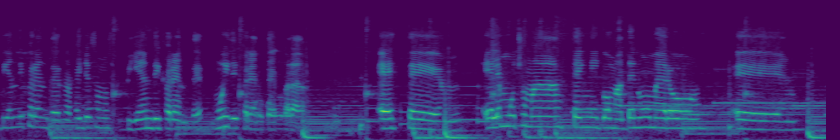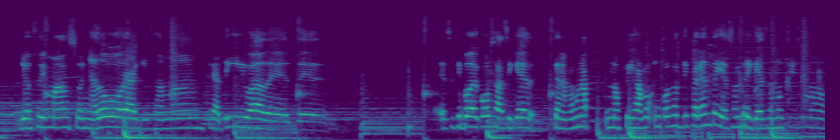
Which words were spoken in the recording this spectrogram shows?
bien diferentes, Rafa y yo somos bien diferentes, muy diferentes para... Este, él es mucho más técnico, más de números, eh, yo soy más soñadora, quizás más creativa, de, de ese tipo de cosas, así que tenemos una, nos fijamos en cosas diferentes y eso enriquece muchísimo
